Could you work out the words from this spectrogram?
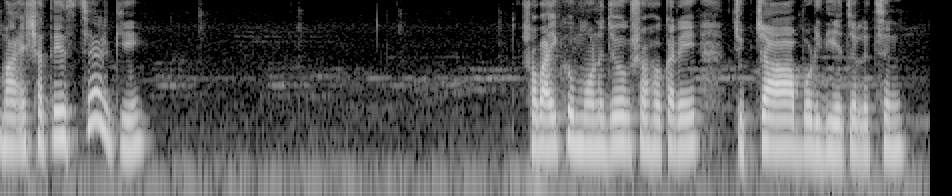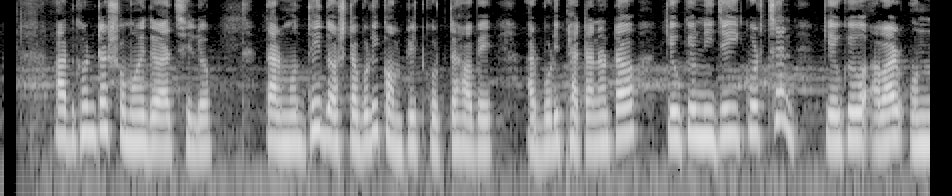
মায়ের সাথে এসছে আর কি। সবাই খুব মনোযোগ সহকারে চুপচাপ বড়ি দিয়ে চলেছেন। আধ ঘণ্টা সময় দেওয়া ছিল। তার মধ্যেই দশটা বড়ি কমপ্লিট করতে হবে। আর বড়ি ফেটানোটাও কেউ কেউ নিজেই করছেন, কেউ কেউ আবার অন্য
